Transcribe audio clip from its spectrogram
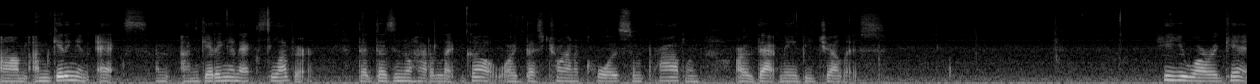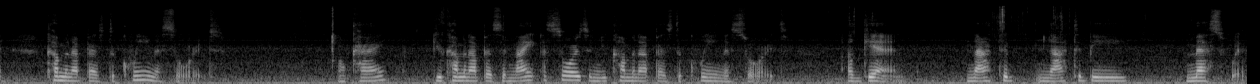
Um, I'm getting an ex. I'm, I'm getting an ex lover that doesn't know how to let go or that's trying to cause some problem or that may be jealous. Here you are again, coming up as the Queen of Swords. Okay? You're coming up as the Knight of Swords and you're coming up as the Queen of Swords. Again, not to not to be messed with.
